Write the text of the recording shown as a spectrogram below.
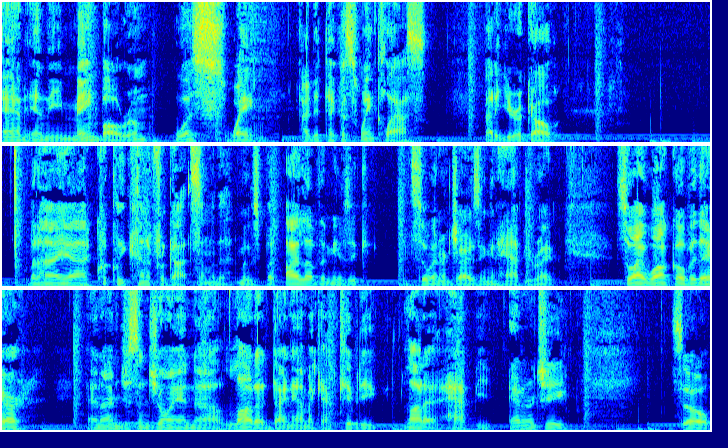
And in the main ballroom was swing. I did take a swing class about a year ago, but I uh, quickly kind of forgot some of the moves. But I love the music; it's so energizing and happy, right? So I walk over there, and I'm just enjoying a lot of dynamic activity, a lot of happy energy. So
